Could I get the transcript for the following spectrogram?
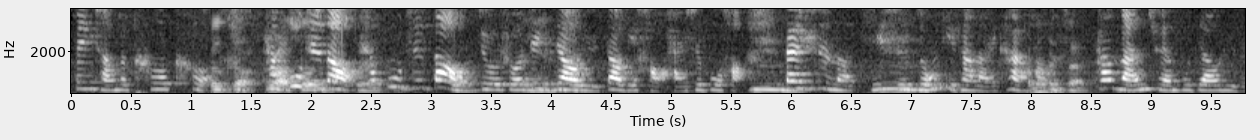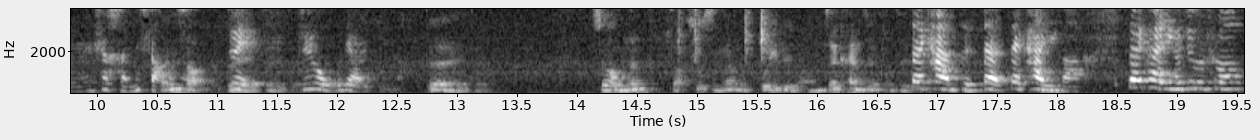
非常的苛刻，苛刻，他不知道，他不知道，就是说这个教育到底好还是不好。嗯。但是呢，其实总体上来看哈，他完全不焦虑的人是很少，很少，对对，只有五点几呢。对对。所以我们能找出什么样的规律？我们再看最后这个。再看最再再看一个，再看一个，就是说。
